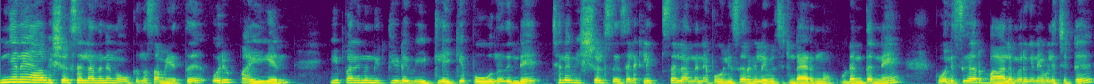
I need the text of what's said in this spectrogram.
ഇങ്ങനെ ആ വിഷ്വൽസ് എല്ലാം തന്നെ നോക്കുന്ന സമയത്ത് ഒരു പയ്യൻ ഈ പറയുന്ന നിത്യയുടെ വീട്ടിലേക്ക് പോകുന്നതിന്റെ ചില വിഷ്വൽസ് ചില ക്ലിപ്സ് എല്ലാം തന്നെ പോലീസുകാർക്ക് ലഭിച്ചിട്ടുണ്ടായിരുന്നു. ഉടൻ തന്നെ പോലീസുകാർ ബാലമുരുകനെ വിളിച്ചിട്ട്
